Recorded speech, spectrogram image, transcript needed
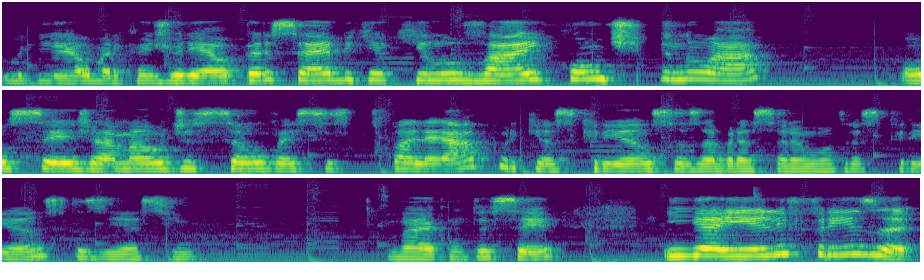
Uriel, o arcanjo Uriel percebe que aquilo vai continuar, ou seja, a maldição vai se espalhar porque as crianças abraçarão outras crianças e assim vai acontecer. E aí ele frisa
